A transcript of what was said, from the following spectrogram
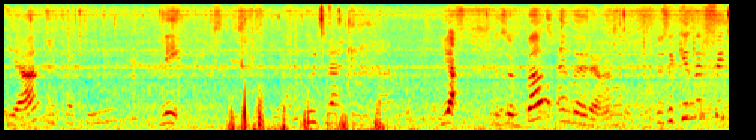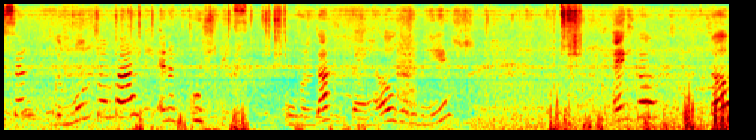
Ja. Reflectoren. Nee. Goed werken daar de bel en de remmen. Dus de kinderfietsen, de mountainbike en een koersfiets. Overdag bij helder weer. Enkel, bel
